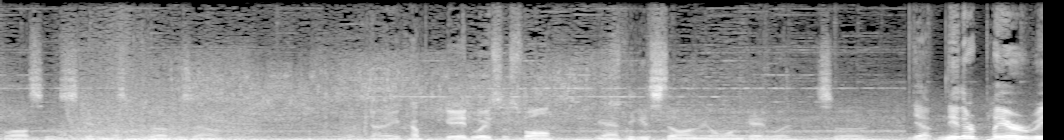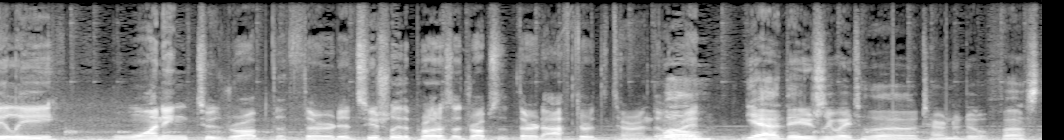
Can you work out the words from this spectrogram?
Colossus, getting his observers out. Adding a couple gateways as well. Yeah, I think it's still only on one gateway, so Yeah, neither player really wanting to drop the third. It's usually the Protoss that drops the third after the Terran, though, well, right? yeah, they usually wait till the Terran to do it first.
